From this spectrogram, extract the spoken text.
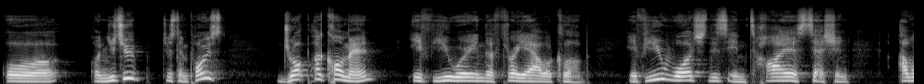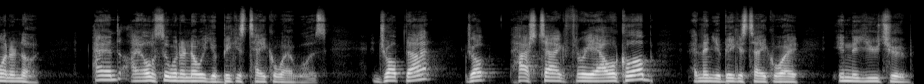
or on YouTube, just in post, drop a comment if you were in the three hour club. If you watched this entire session, I want to know. And I also want to know what your biggest takeaway was. Drop that, drop hashtag three hour club, and then your biggest takeaway in the YouTube.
